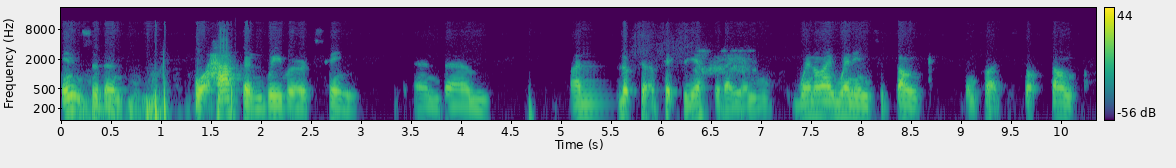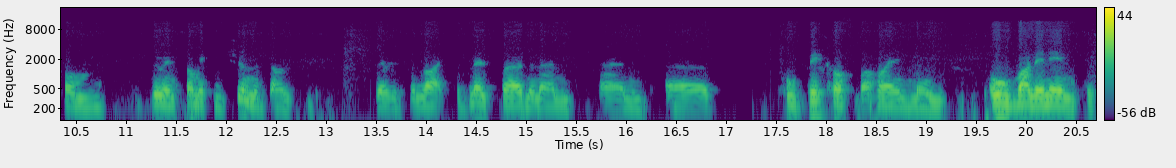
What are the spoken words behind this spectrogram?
incident, what happened, we were a team, and um, I looked at a picture yesterday, and when I went into Dunk and tried to stop Dunk from doing something he shouldn't have done, there was the likes of Les Ferdinand and uh, Paul Dickov behind me, all running in to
